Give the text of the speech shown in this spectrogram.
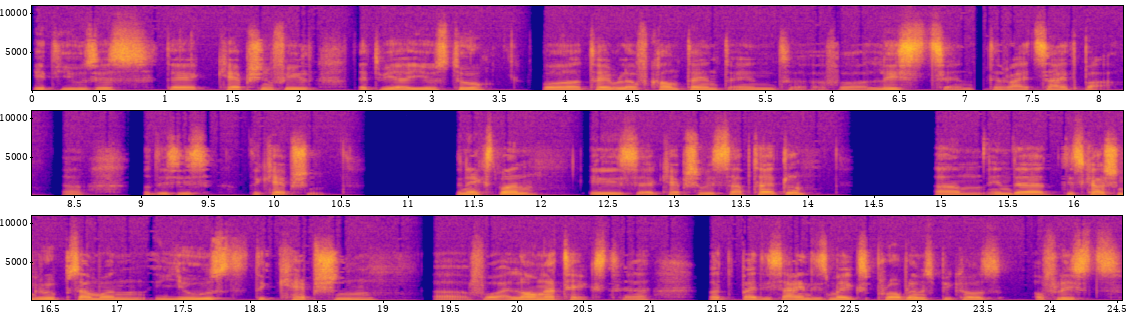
It uses the caption field that we are used to for table of content and uh, for lists and the right sidebar. Yeah? So this is the caption. The next one is a caption with subtitle. Um, in the discussion group, someone used the caption uh, for a longer text. Yeah? But by design, this makes problems because of lists.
